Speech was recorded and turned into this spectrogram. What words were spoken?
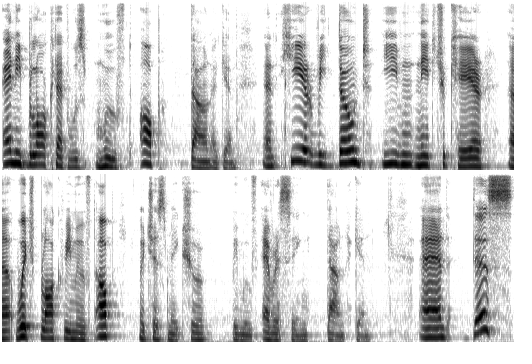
any block that was moved up down again. And here we don't even need to care uh, which block we moved up. We just make sure we move everything down again. And this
